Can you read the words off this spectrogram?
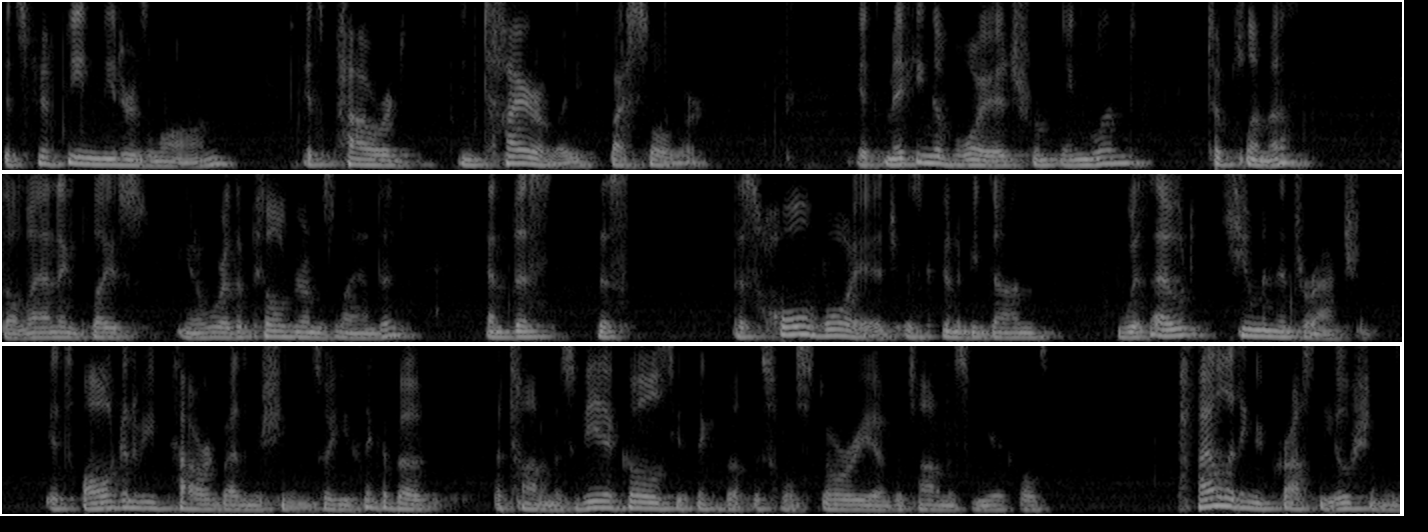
It's 15 meters long. It's powered entirely by solar. It's making a voyage from England to Plymouth, the landing place, you know, where the pilgrims landed. And this, this this whole voyage is going to be done without human interaction. It's all going to be powered by the machine. So you think about autonomous vehicles, you think about this whole story of autonomous vehicles. Piloting across the ocean is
